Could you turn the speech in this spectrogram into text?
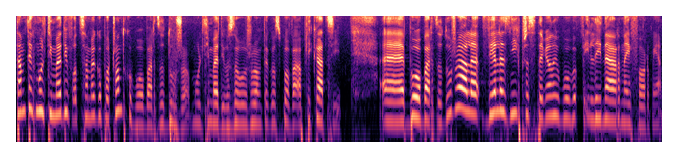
Tam tych multimediów od samego początku było bardzo dużo. Multimediów, założyłam tego słowa, aplikacji. Było bardzo dużo, ale wiele z nich przedstawionych było w linearnej formie.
